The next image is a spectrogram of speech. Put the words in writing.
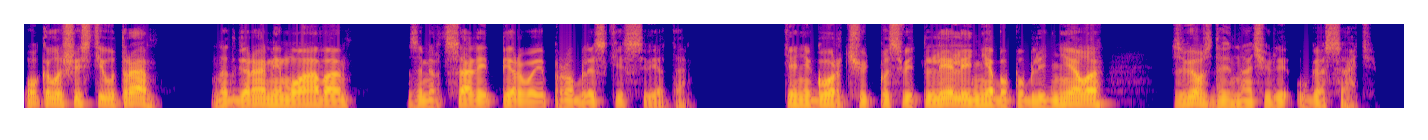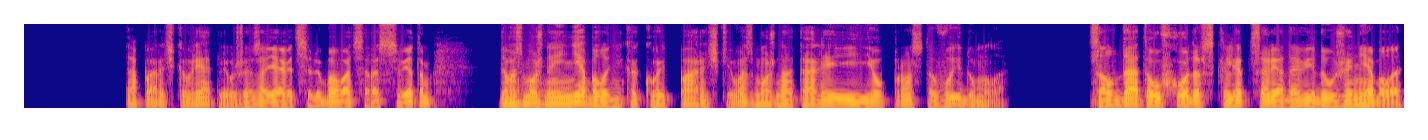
Около шести утра над горами Муава замерцали первые проблески света. Тени гор чуть посветлели, небо побледнело, звезды начали угасать. Та парочка вряд ли уже заявится любоваться рассветом. Да, возможно, и не было никакой парочки, возможно, Аталия ее просто выдумала. Солдата у входа в склеп царя Давида уже не было.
